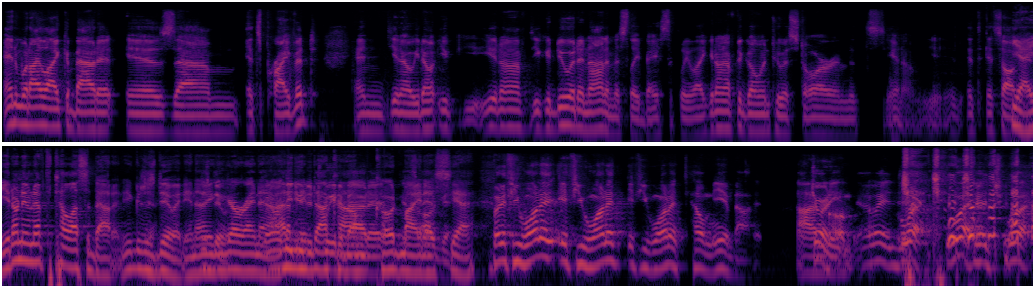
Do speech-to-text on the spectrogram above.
And what I like about it is um, it's private, and you know you don't you you don't have to, you could do it anonymously, basically. Like you don't have to go into a store, and it's you know it, it's all yeah. good. You don't even have to tell us about it. You can just do it. You know, Just you can it. go right We now. don't need you to tweet AdamandEve.com, about it. Code It's all Meidas. good. Yeah. But if you want to, if you want to, if you want to tell me about it, I'm- Jordy, um, wait, what, what, what, what?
